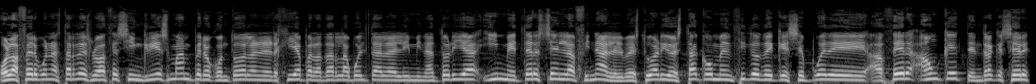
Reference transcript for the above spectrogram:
Hola Fer, buenas tardes. Lo hace sin Griezmann, pero con toda la energía para dar la vuelta a la eliminatoria y meterse en la final. El vestuario está convencido de que se puede hacer, aunque tendrá que ser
